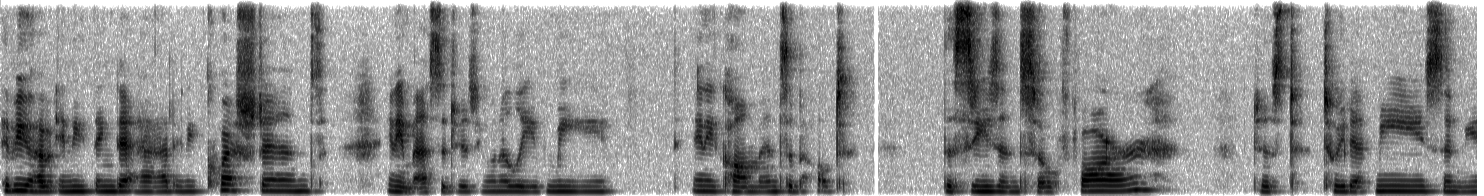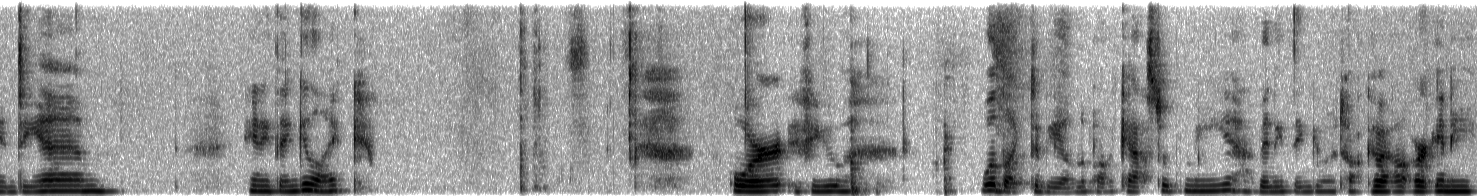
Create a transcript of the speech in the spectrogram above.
if you have anything to add, any questions, any messages you want to leave me, any comments about the season so far, just tweet at me, send me a DM, anything you like. Or if you would like to be on the podcast with me, have anything you want to talk about, or any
